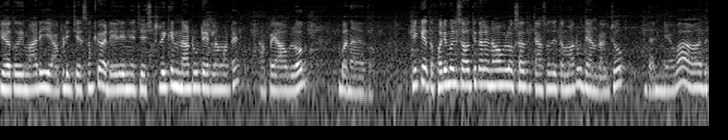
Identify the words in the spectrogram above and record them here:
જે હતું એ મારી, આપણી જે શું કહેવાય ડેલીની જે સ્ટ્રીકિન ના તૂટે એટલા માટે આપણે આ વ્લોગ બનાવ્યો હતો. ઠીક છે, તો ફરી મળીશું આવતીકાલે નવા વ્લોગ સાથે. ત્યાં સુધી તમારું ધ્યાન રાખજો. ધન્યવાદ.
